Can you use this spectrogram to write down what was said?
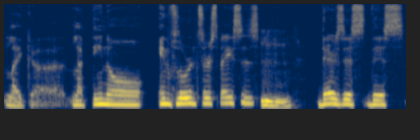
like uh, Latino influencer spaces, there's this this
